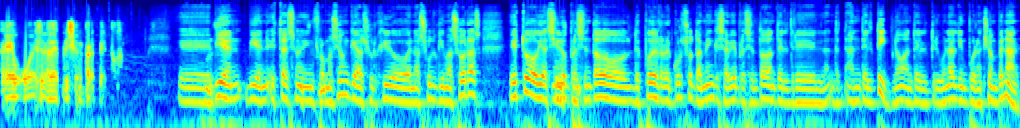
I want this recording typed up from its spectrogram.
es la de prisión perpetua. Eh, bien, bien, esta es una información que ha surgido en las últimas horas. Esto había sido presentado después del recurso también que se había presentado ante el, ante el TIP, ¿no? ante el Tribunal de Impugnación Penal.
